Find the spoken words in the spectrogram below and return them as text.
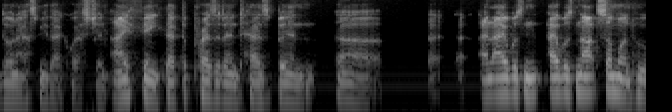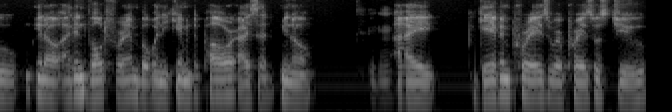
don't ask me that question. I think that the president has been uh, and i was i was not someone who you know i didn't vote for him but when he came into power i said you know mm-hmm. i gave him praise where praise was due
